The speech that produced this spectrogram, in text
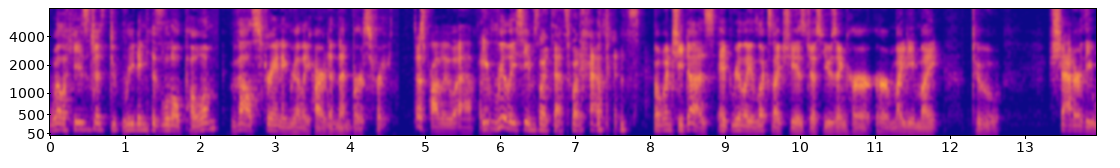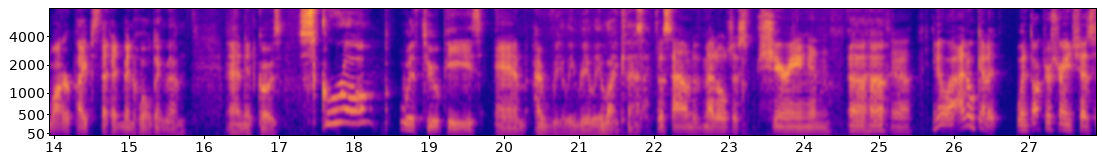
well, he's just reading his little poem, Val straining really hard, and then bursts free. that's probably what happened. It really seems like that's what happens. But when she does, it really looks like she is just using her, her mighty might to shatter the water pipes that had been holding them. And it goes scrump with two P's, and I really, really like that. the sound of metal just shearing and Uh huh. yeah. You know what? I don't get it. When Doctor Strange says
